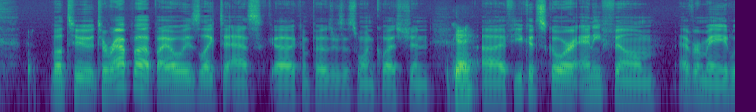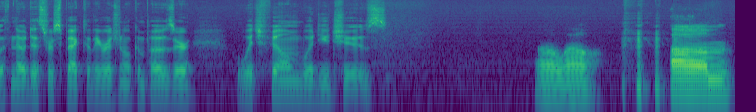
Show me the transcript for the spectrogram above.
well, to to wrap up, I always like to ask uh, composers this one question. Okay. Uh, if you could score any film ever made with no disrespect to the original composer, which film would you choose? Oh wow. um,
